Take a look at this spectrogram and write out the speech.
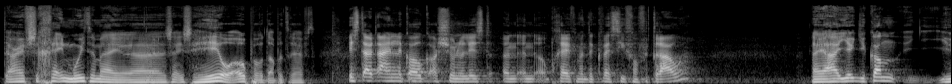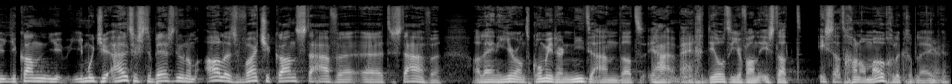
daar heeft ze geen moeite mee. Uh, Ze is heel open wat dat betreft. Is het uiteindelijk ook als journalist een, een, op een gegeven moment een kwestie van vertrouwen? Nou ja, je, je, kan, je, je, kan, je, je, moet je uiterste best doen om alles wat je kan staven uh, te staven. Alleen hier ontkom je er niet aan dat ja, bij een gedeelte hiervan is dat, is dat gewoon onmogelijk gebleken.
